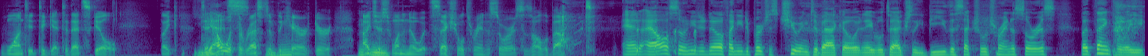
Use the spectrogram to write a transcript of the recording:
wanted to get to that skill. Like, to yes. hell with the rest of mm-hmm. the character. Mm-hmm. I just want to know what Sexual Tyrannosaurus is all about. and I also need to know if I need to purchase chewing tobacco and able to actually be the sexual Tyrannosaurus. But thankfully,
